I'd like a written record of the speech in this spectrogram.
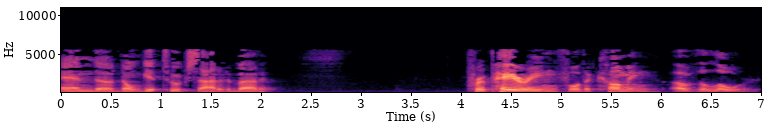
and uh, don't get too excited about it. Preparing for the coming of the Lord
